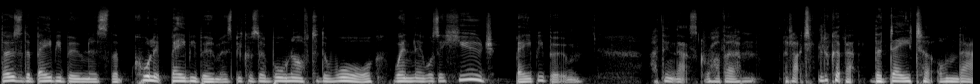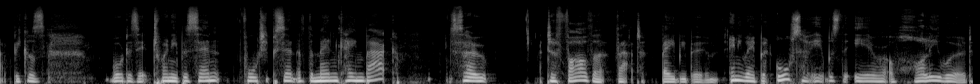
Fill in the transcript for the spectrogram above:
Those are the baby boomers. The, call it baby boomers because they're born after the war when there was a huge baby boom. I think that's rather, I'd like to look at that, the data on that, because what is it, 20%, 40% of the men came back? So to father that baby boom. Anyway, but also it was the era of Hollywood.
